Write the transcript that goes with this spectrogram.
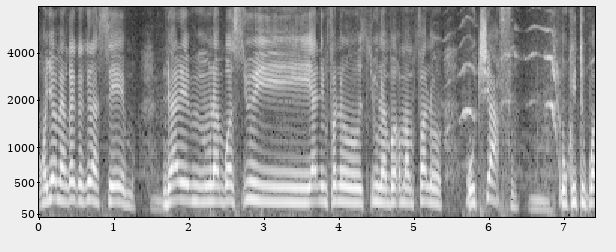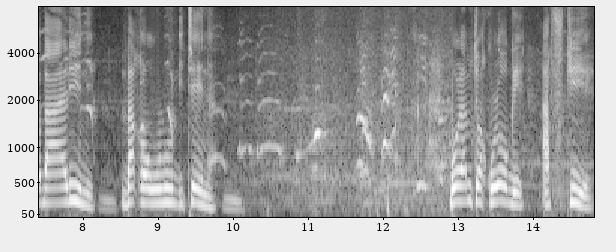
Unajua wameangaika kila sehemu. mm. Ndio yale unaambiwa sijui yani mfano sijui unaambiwa kama mfano uchafu mm. ukitupwa baharini mpaka mm. urudi tena. Bora mtu akuloge afukie.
